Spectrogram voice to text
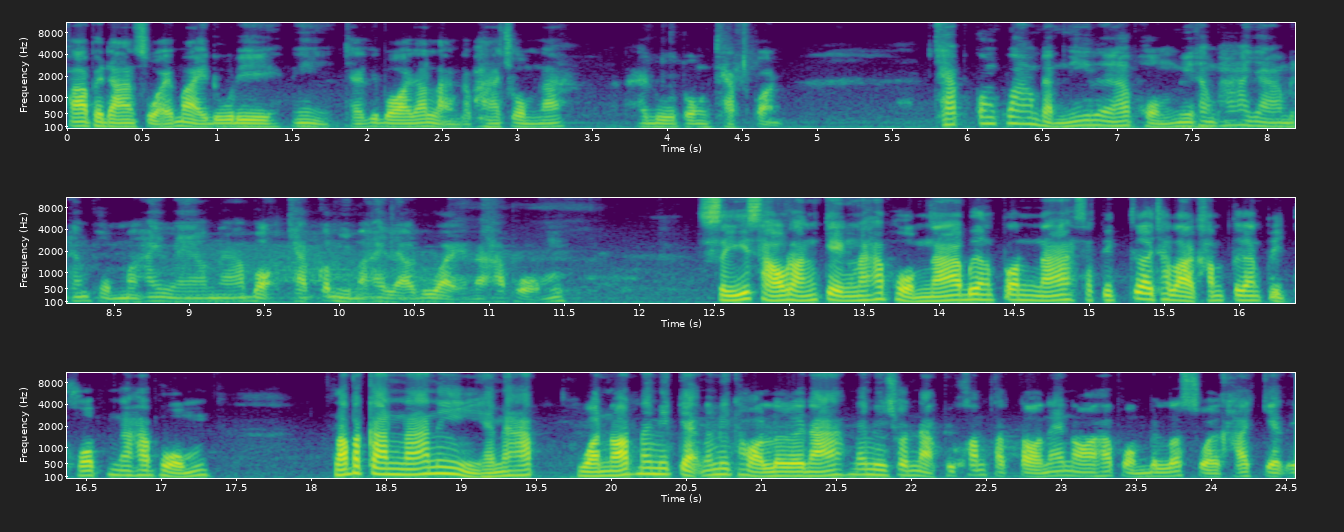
ฝ้าเพดานสวยใหม่ดูดีนี่แคทที่บอยด้านหลังเดี๋ยวพาชมนะ ให้ดูตรงแคปก่อนแคปกว้างๆแบบนี้เลยครับผมมีทั้งผ้ายางมีทั้งผมมาให้แล้วนะ เบาะแคปก็มีมาให้แล้วด้วยนะครับผม สีเสาหลังเก่งนะครับผมนะเบื้องต้นนะสติกเกอร์ฉลากคำเตือนติดครบนะครับผม รับประกันนะนี่เห็นไหมครับ หัวน็อตไม่มีแกะไม่มีถอดเลยนะ ไม่มีชนหนักพิคว่ำตัดต่อแน่นอนครับ ผมเป็นรถสวยคลาสเกียร์เอ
